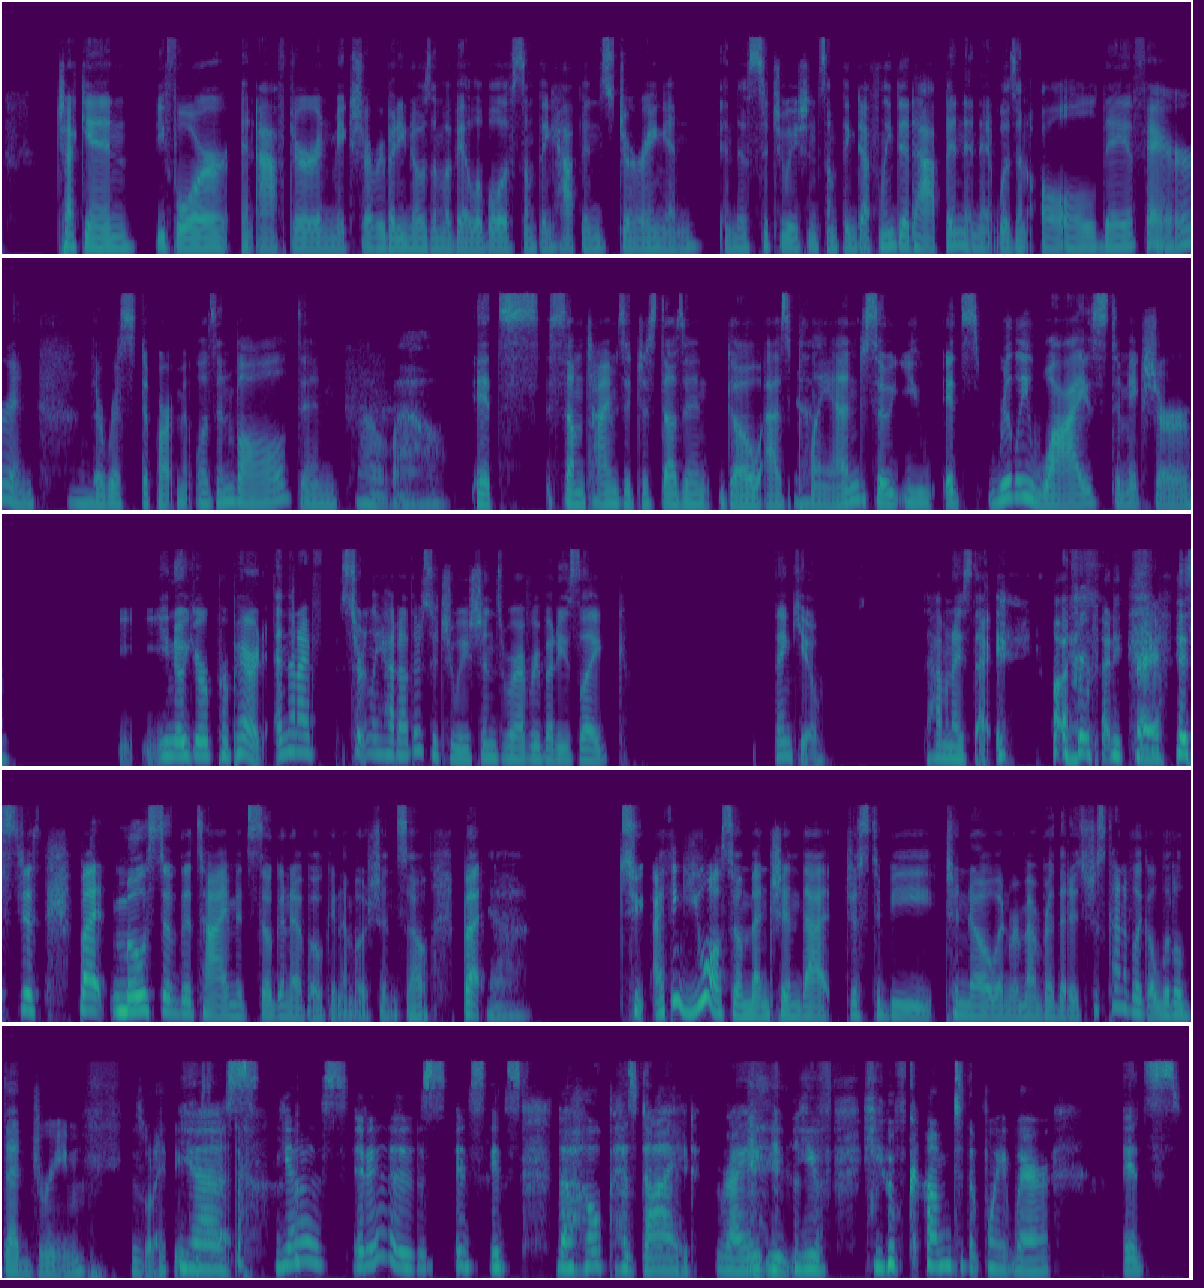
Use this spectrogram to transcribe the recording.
check in before and after and make sure everybody knows I'm available if something happens during and in this situation something definitely did happen and it was an all day affair and mm. the risk department was involved and oh wow. it's sometimes it just doesn't go as yeah. planned. So you it's really wise to make sure you know you're prepared. And then I've certainly had other situations where everybody's like thank you. Have a nice day everybody. Right. it's just but most of the time it's still going to evoke an emotion so but yeah. to i think you also mentioned that just to be to know and remember that it's just kind of like a little dead dream is what i think yes yes it is. It's it's the hope has died right? You, you've you've come to the point where it's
